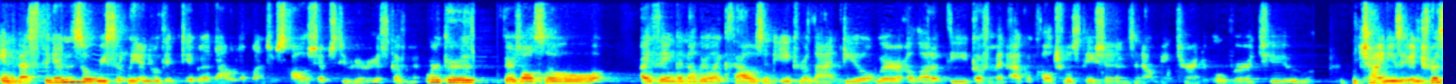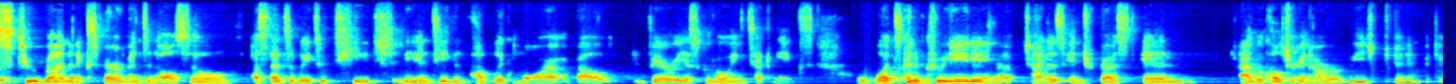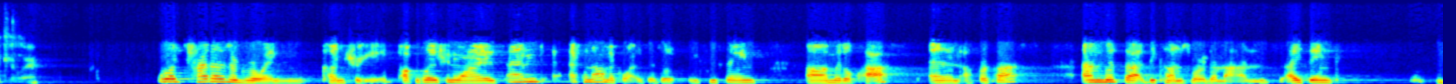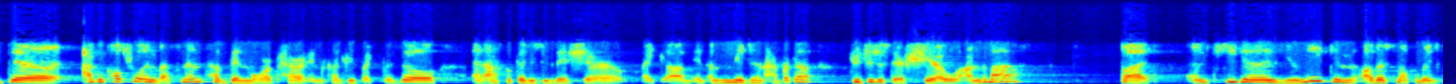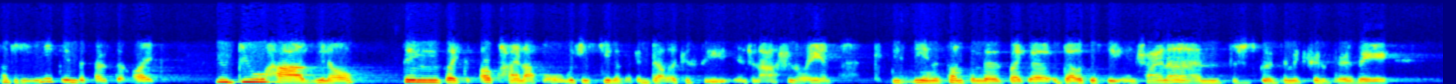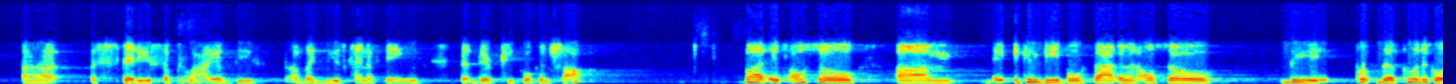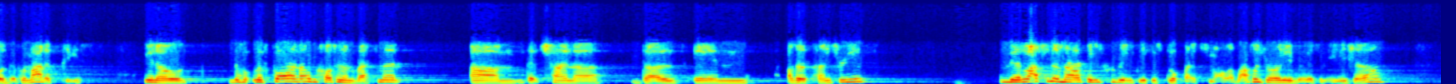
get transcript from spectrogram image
investing in. So recently, I know they've given out a bunch of scholarships to various government workers. There's also I think another like thousand acre land deal where a lot of the government agricultural stations are now being turned over to Chinese interest to run an experiment and also ostensibly to teach the Antiguan public more about various growing techniques. What's kind of creating China's interest in agriculture in our region in particular? Well, China is a growing country, population wise and economic wise. An increasing uh, middle class and upper class. And with that becomes more demands. I think the agricultural investments have been more apparent in countries like Brazil and Africa just due to their share, like um, in major in Africa, due to just their sheer landmass. But Antigua is unique, and other small countries are unique in the sense that like you do have, you know, things like our pineapple, which is seen as like a delicacy internationally, and can be seen as something that is like a delicacy in China, and it's just good to make sure that there's a uh, a steady supply of these of like these kind of things that their people can shop. But it's also um, it, it, can be both that and then also the the political and diplomatic piece. You know, the, the foreign agricultural investment um, that China does in other countries. The Latin American Caribbean piece is still quite small. The vast majority of it is in Asia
